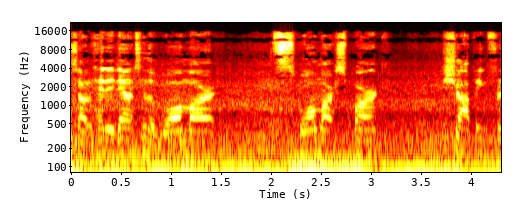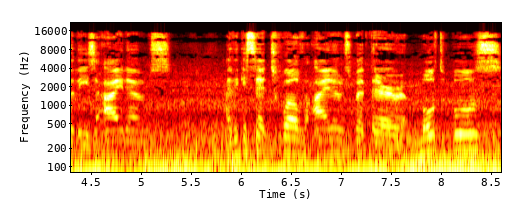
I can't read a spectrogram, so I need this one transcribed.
So I'm headed down to the Walmart. It's Walmart Spark, shopping for these items. I think it said 12 items, but they're multiples.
